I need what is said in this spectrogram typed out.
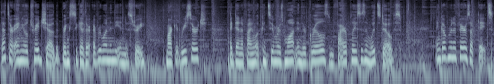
That's our annual trade show that brings together everyone in the industry, market research, identifying what consumers want in their grills and fireplaces and wood stoves, and government affairs updates.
